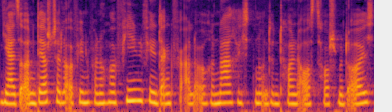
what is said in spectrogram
Ja, also an der Stelle auf jeden Fall nochmal vielen, vielen Dank für alle eure Nachrichten und den tollen Austausch mit euch.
